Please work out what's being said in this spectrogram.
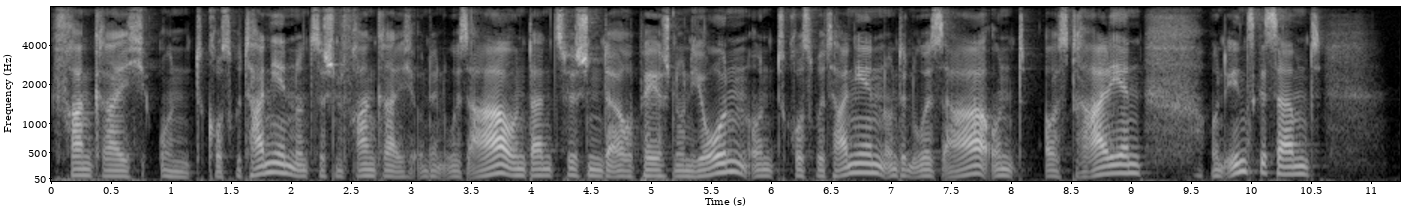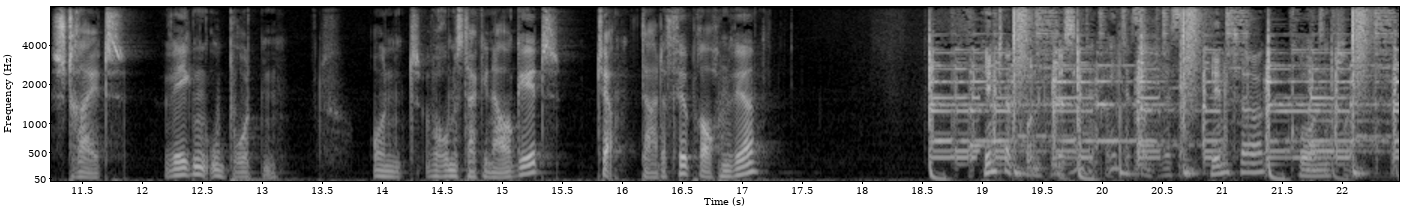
Frankreich und Großbritannien und zwischen Frankreich und den USA und dann zwischen der Europäischen Union und Großbritannien und den USA und Australien und insgesamt Streit wegen U-Booten. Und worum es da genau geht, tja, da dafür brauchen wir Hintergrundwissen. Hintergrundwissen. Hintergrundwissen.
